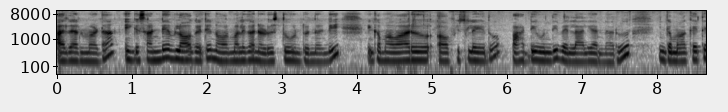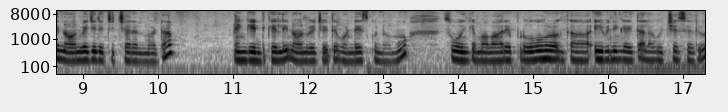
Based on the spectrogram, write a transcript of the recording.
అదనమాట ఇంకా సండే వ్లాగ్ అయితే నార్మల్గా నడుస్తూ ఉంటుందండి. ఇంకా మా వారు ఆఫీస్లో ఏదో పార్టీ ఉంది వెళ్ళాలి అన్నారు. ఇంకా మాకైతే నాన్ వెజ్ తెచ్చిచ్చారనమాట ఇంక ఇంటికి వెళ్ళి నాన్ వెజ్ అయితే వండేసుకున్నాము. సో ఇంకా మా వారు ఎప్పుడో ఇంకా ఈవినింగ్ అయితే అలా వచ్చేసారు.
